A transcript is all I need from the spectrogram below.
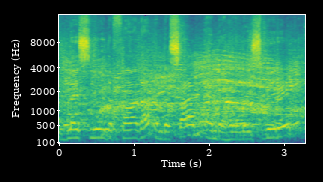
God bless you, the Father, and the Son, and the Holy Spirit.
